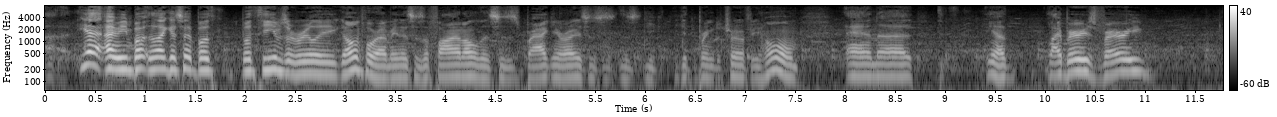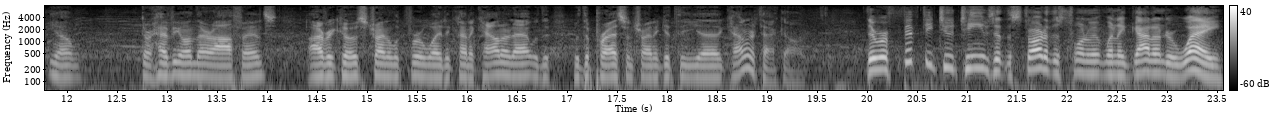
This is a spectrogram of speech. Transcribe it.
uh, yeah, I mean, but like I said, both both teams are really going for it. I mean, this is a final. This is bragging rights. This is this, you, you, get to bring the trophy home, and uh, you know, Liberia's very, you know, they're heavy on their offense. Ivory Coast trying to look for a way to kind of counter that with the, with the press and trying to get the uh, counterattack on. There were 52 teams at the start of this tournament when it got underway.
